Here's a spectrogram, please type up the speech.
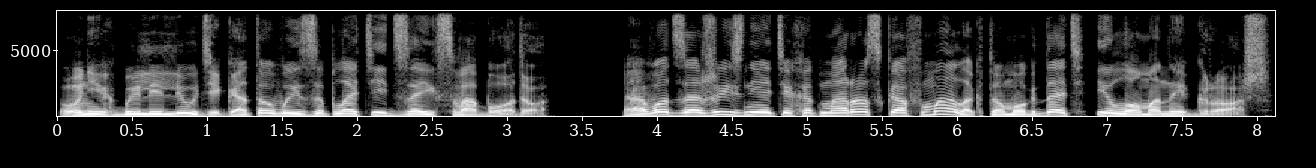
У них были люди, готовые заплатить за их свободу. А вот за жизни этих отморозков мало кто мог дать и ломаный грош.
